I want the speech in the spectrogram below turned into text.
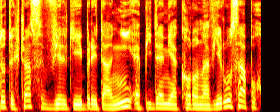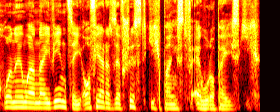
Dotychczas w Wielkiej Brytanii epidemia koronawirusa pochłonęła najwięcej ofiar ze wszystkich państw europejskich.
